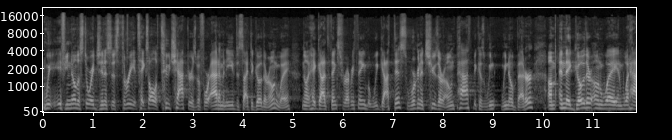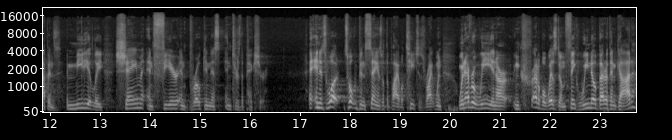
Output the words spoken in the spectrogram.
we, if you know the story, Genesis 3, it takes all of two chapters before Adam and Eve decide to go their own way. And they're like, hey, God, thanks for everything, but we got this. We're going to choose our own path because we, we know better. Um, and they go their own way, and what happens? Immediately, shame and fear and brokenness enters the picture. And, it's, what, it's what we've been saying, is what the Bible teaches, right? When, whenever we, in our incredible wisdom, think we know better than God,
